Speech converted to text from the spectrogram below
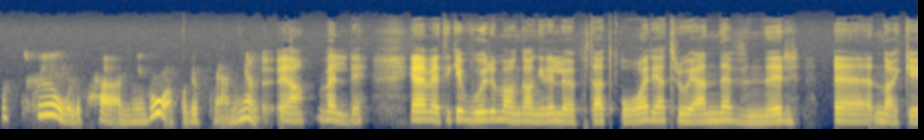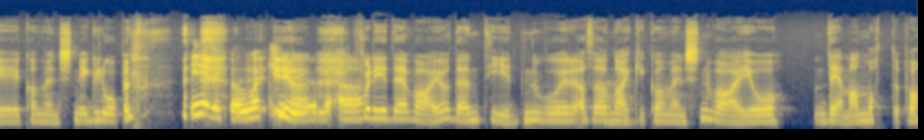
otroligt hög nivå på gruppträningen. Ja, väldigt. Jag vet inte hur många gånger i löpet av ett år jag tror jag nämner eh, Nike Convention i Globen. Är det så? Vad kul! ja, ja. För det var ju den tiden hvor alltså, Nike Convention var ju det man måtte på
